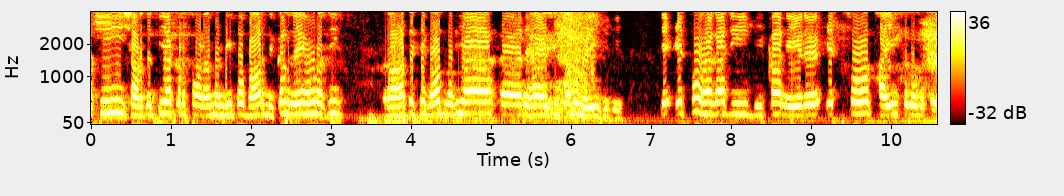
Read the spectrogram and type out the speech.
ਅਸੀਂ ਛੱਡ ਦਿੱਤੀ ਆ ਕੜਸਾਣਾ ਮੰਡੀ ਤੋਂ ਬਾਹਰ ਨਿਕਲ ਰਹੇ ਹੁਣ ਅਸੀਂ। ਰਾਤ ਇੱਥੇ ਬਹੁਤ ਵਧੀਆ ਰਿਹਾਇਸ਼ ਸਾਨੂੰ ਮਿਲੀ ਸੀਗੀ। ਤੇ ਇੱਥੋਂ ਹੈਗਾ ਜੀ ਬੀਕਾਨੇਰ 128 ਕਿਲੋਮੀਟਰ।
